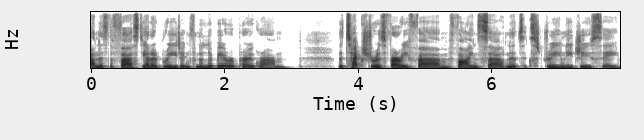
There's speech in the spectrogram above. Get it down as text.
and is the first yellow breeding from the Lubera programme. The texture is very firm, fine celled, and it's extremely juicy.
